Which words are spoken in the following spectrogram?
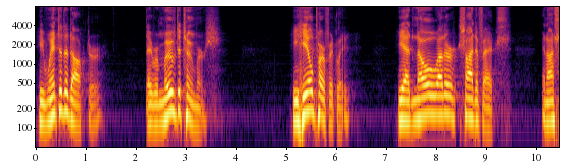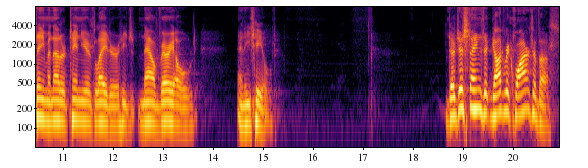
He went to the doctor, they removed the tumors. He healed perfectly. He had no other side effects. And I seen him another 10 years later. He's now very old and he's healed. They're just things that God requires of us.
